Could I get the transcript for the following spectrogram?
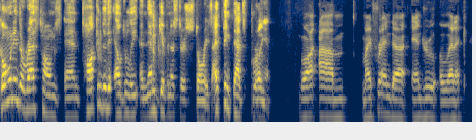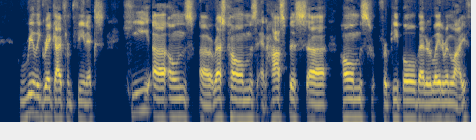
going into rest homes and talking to the elderly and them giving us their stories. I think that's brilliant. Well, um, my friend uh, Andrew Olenek, really great guy from Phoenix. He uh, owns uh, rest homes and hospice uh, homes for people that are later in life.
